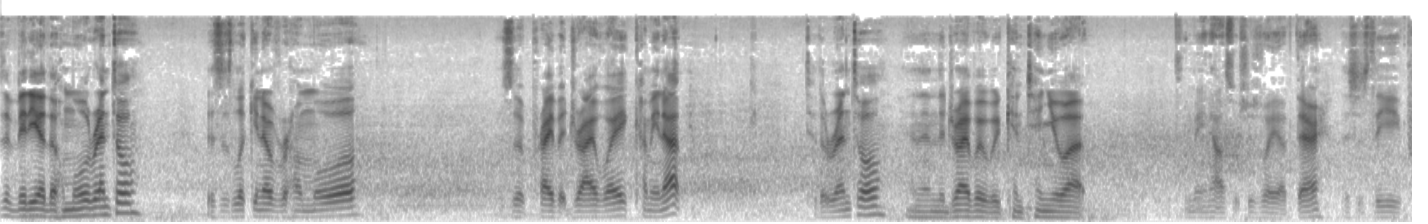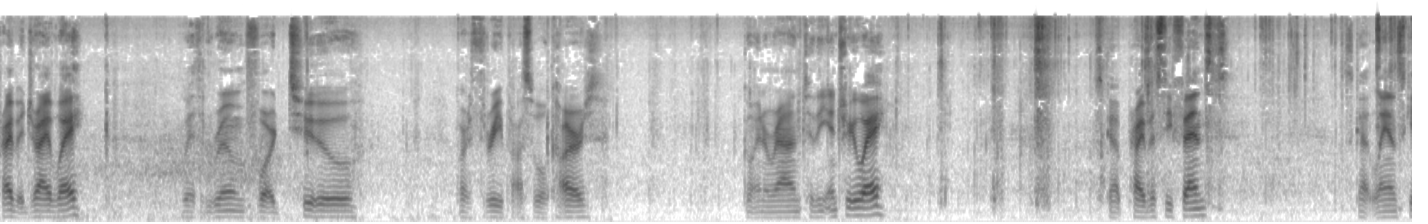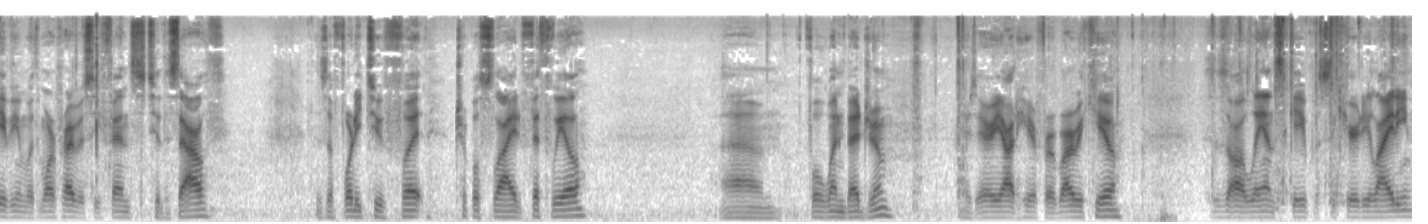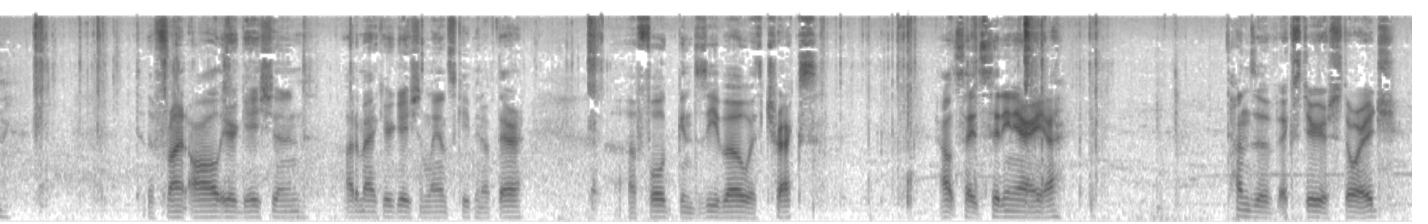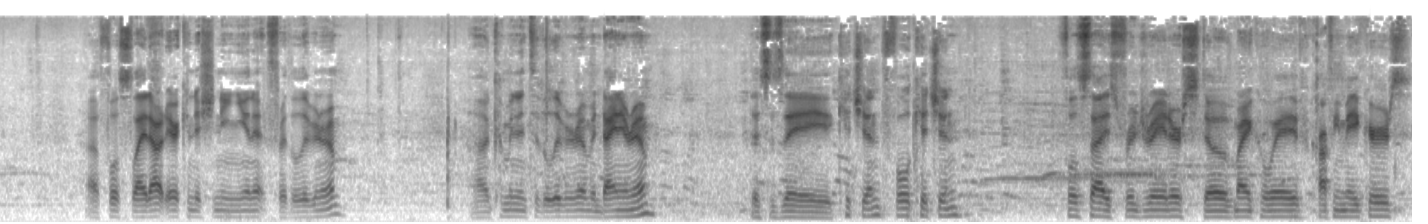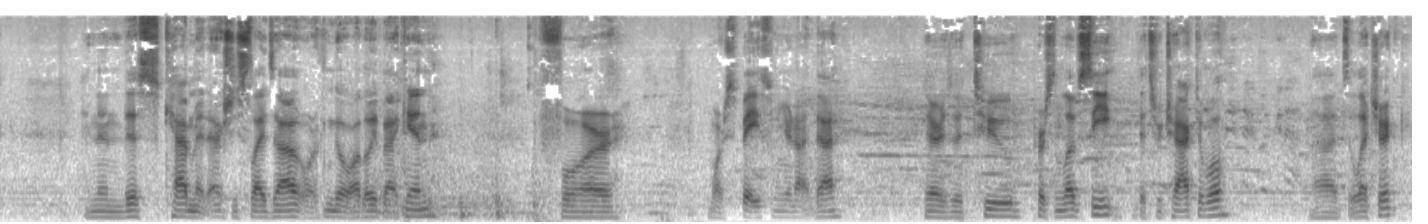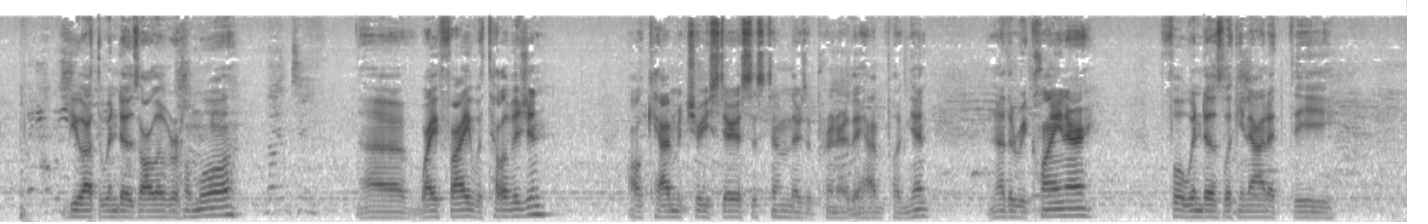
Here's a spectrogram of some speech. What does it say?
This is a video of the Jamul rental. This is looking over Jamul. This is a private driveway coming up to the rental, and then the driveway would continue up to the main house, which is way up there. This is the private driveway with room for two or three possible cars going around to the entryway. It's got privacy fence. It's got landscaping with more privacy fence to the south. There's a 42 foot triple slide fifth wheel. Um, full one bedroom. There's area out here for a barbecue. This is all landscape with security lighting. To the front, all irrigation, automatic irrigation landscaping up there. A full gazebo with Trex. Outside sitting area. Tons of exterior storage a full slide out air conditioning unit for the living room. Uh, coming into the living room and dining room. This is a kitchen, full kitchen, full size refrigerator, stove, microwave, coffee makers. And then this cabinet actually slides out or can go all the way back in for more space when you're not that. There's a two person love seat that's retractable. Uh, it's electric. View out the windows all over Jamul uh, Wi-Fi with television, all cabinetry, stereo system. There's a printer they have plugged in. Another recliner, full windows looking out at the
